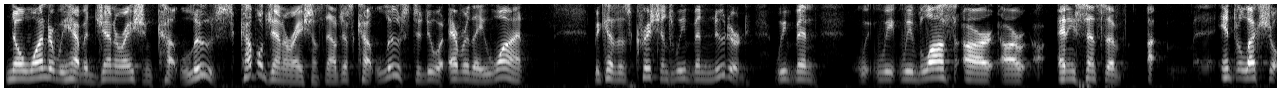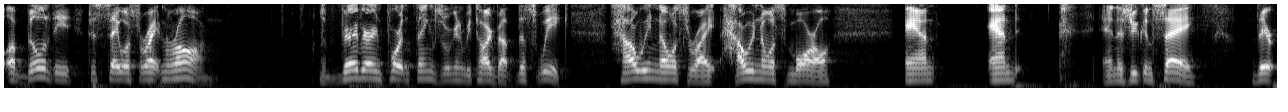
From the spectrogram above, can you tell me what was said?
No wonder we have a generation cut loose, a couple generations now just cut loose to do whatever they want because as Christians we've been neutered. We've been we, we, have lost our, our any sense of uh, intellectual ability to say what's right and wrong. It's very, very important things we're going to be talking about this week. How we know what's right, how we know what's moral, and and and as you can say, there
